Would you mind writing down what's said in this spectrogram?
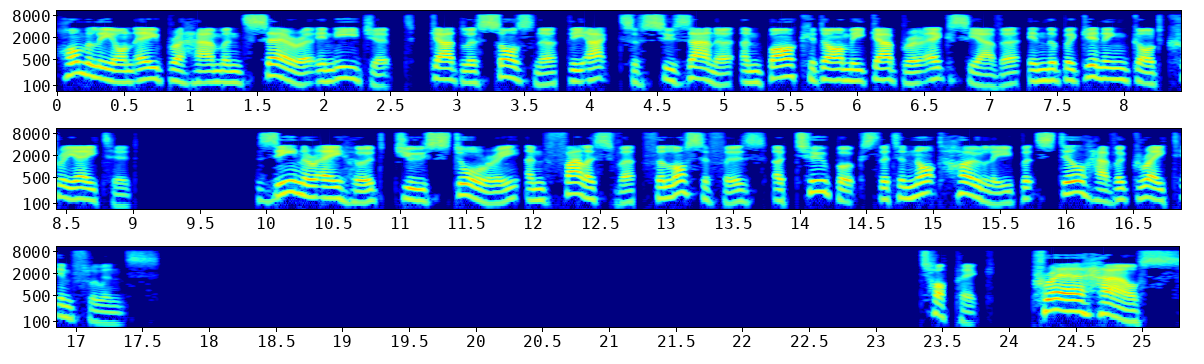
Homily on Abraham and Sarah in Egypt, Gadla Sosna The Acts of Susanna and Barkadami Gabra Egsiava In the Beginning God Created. Zena Ehud Jew's Story and Phalasva Philosophers are two books that are not holy but still have a great influence. Topic: Prayer House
